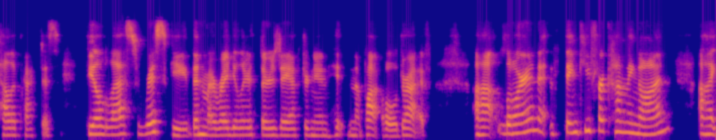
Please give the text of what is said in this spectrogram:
telepractice feel less risky than my regular Thursday afternoon hitting a pothole drive. Uh, Lauren, thank you for coming on. Uh,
